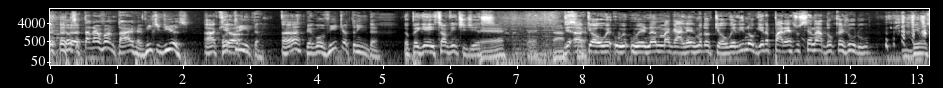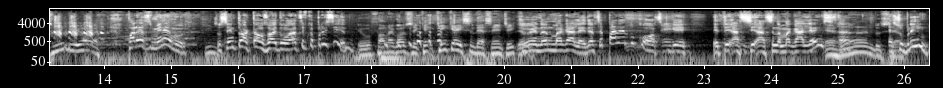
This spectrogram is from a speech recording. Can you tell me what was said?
Então você tá na vantagem, é 20 dias. Aqui, ou ó. 30. Hã? Pegou 20 ou 30? Eu peguei só 20 dias. É. Tá De- certo. aqui, ó, o, o, o Hernando Magalhães mandou aqui, ó. O Eli Nogueira parece o senador Cajuru. Deus me livre, ué. Parece mesmo. Se você entortar os olhos de um lado, você fica parecido. Eu vou falar um negócio pra você. Quem, quem que é esse indecente aí? Que... É o Hernando Magalhães. Deve ser parente do Costa, porque ele tem, assi- assina Magalhães. Hernando céu. É sobrinho?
